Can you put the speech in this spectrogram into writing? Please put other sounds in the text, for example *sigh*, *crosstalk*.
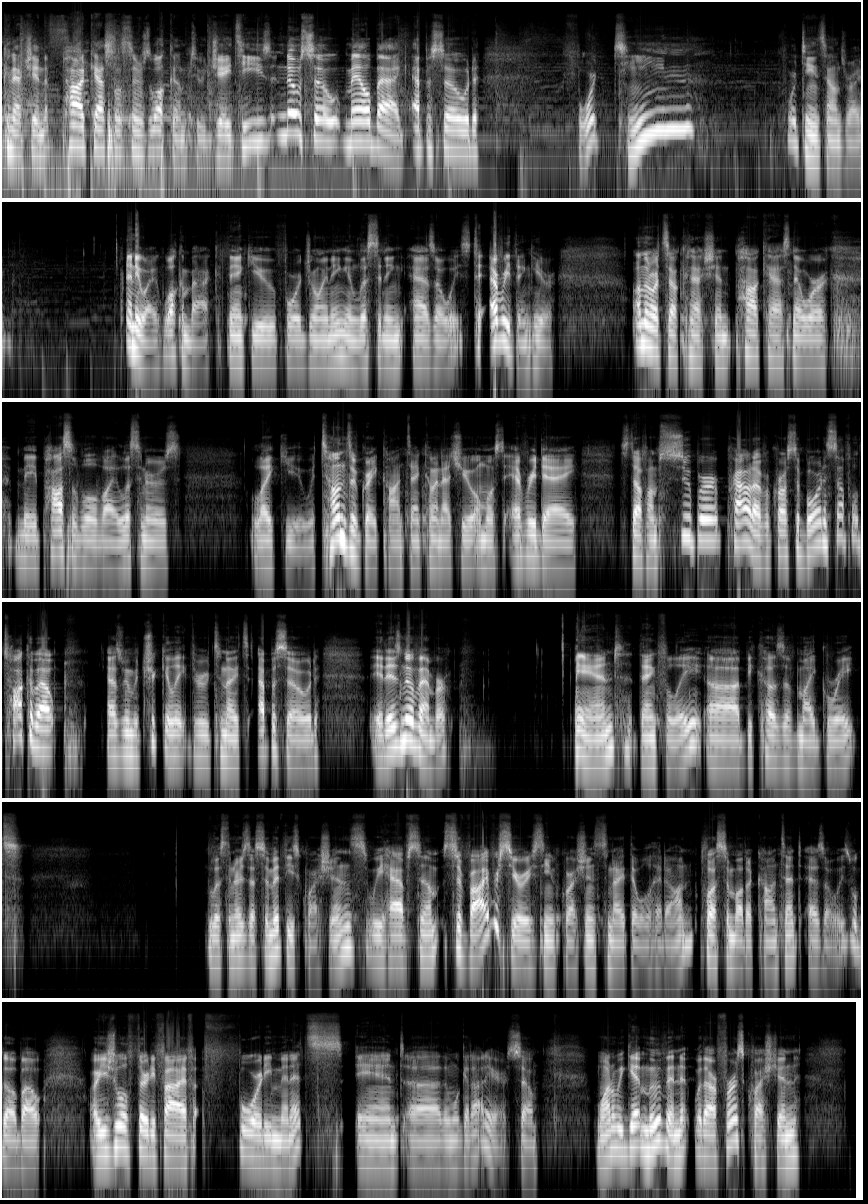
Connection podcast listeners, welcome to JT's NoSo Mailbag, episode 14? 14 sounds right. Anyway, welcome back. Thank you for joining and listening, as always, to everything here on the North South Connection podcast network, made possible by listeners like you, with tons of great content coming at you almost every day. Stuff I'm super proud of across the board, and stuff we'll talk about as we matriculate through tonight's episode. It is November, and thankfully, uh, because of my great listeners that submit these questions, we have some Survivor Series themed questions tonight that we'll hit on, plus some other content. As always, we'll go about our usual 35, 40 minutes, and uh, then we'll get out of here. So, why don't we get moving with our first question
